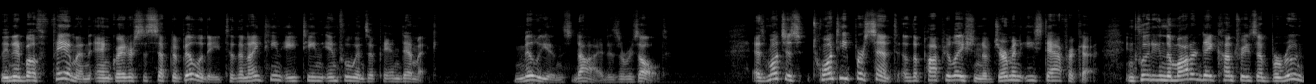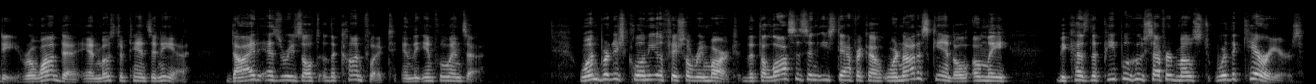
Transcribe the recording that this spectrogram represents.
leading to both famine and greater susceptibility to the 1918 influenza pandemic. Millions died as a result. As much as 20% of the population of German East Africa, including the modern-day countries of Burundi, Rwanda, and most of Tanzania, died as a result of the conflict and the influenza. One British colonial official remarked that the losses in East Africa were not a scandal only because the people who suffered most were the carriers,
